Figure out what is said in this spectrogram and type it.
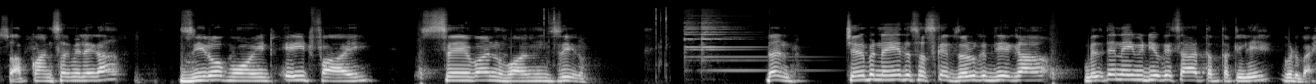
so आपको आंसर मिलेगा zero point eight five seven one zero. Done. Channel पर नए हैं तो सब्सक्राइब ज़रूर कर दिएगा मिलते हैं नई वीडियो के साथ। तब तक के लिए गुड बाय।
